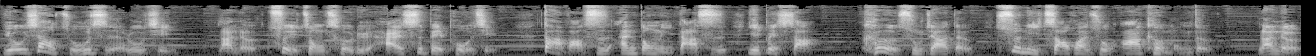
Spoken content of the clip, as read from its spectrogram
有效阻止了入侵。然而，最终策略还是被破解，大法师安东尼达斯也被杀。科尔苏加德顺利召唤出阿克蒙德。然而，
